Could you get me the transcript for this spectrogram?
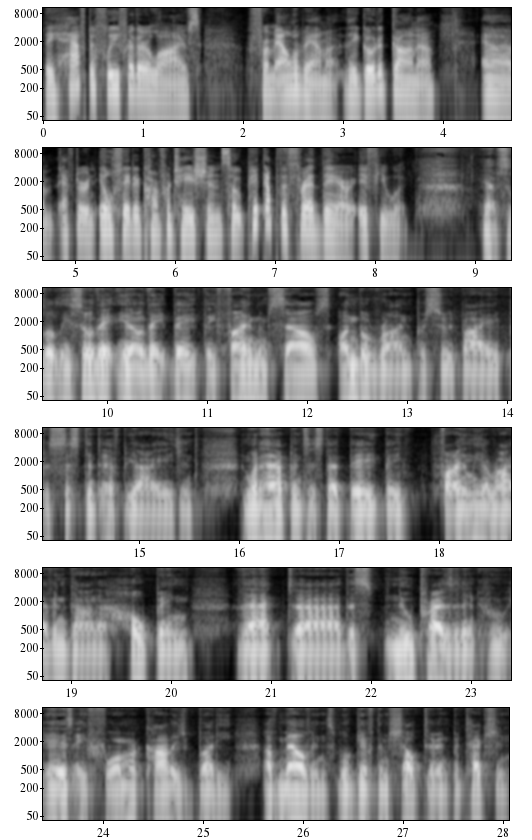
they have to flee for their lives from Alabama. They go to Ghana um, after an ill fated confrontation. So pick up the thread there, if you would. Yeah, absolutely. So they, you know, they, they, they find themselves on the run, pursued by a persistent FBI agent. And what happens is that they, they finally arrive in Ghana hoping that uh, this new president, who is a former college buddy of Melvin's, will give them shelter and protection.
